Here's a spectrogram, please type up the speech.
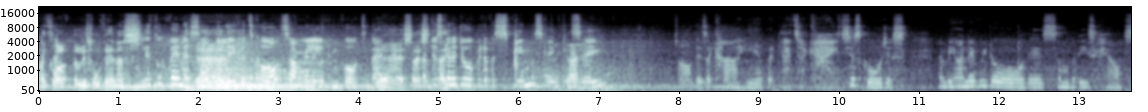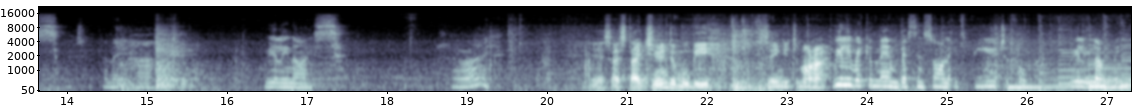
they call that? it the Little Venice. Little Venice, Yeah. I believe it's called. So I'm really looking forward to that. Yeah, so I'm just going to do a bit of a spin so you can see. Oh, there's a car here, but that's okay. It's just gorgeous. And behind every door, there's somebody's house. And they park. Really nice. All right. Yeah, so stay tuned and we'll be seeing you tomorrow. Really recommend Besançon. It's beautiful. Really lovely.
